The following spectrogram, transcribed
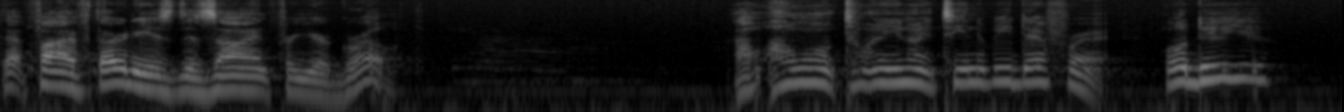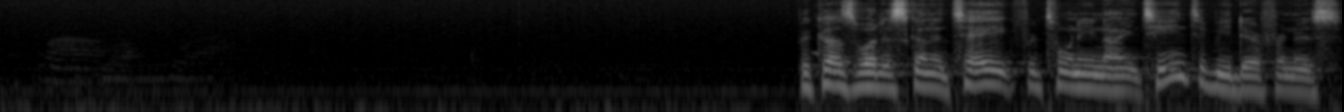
That 530 is designed for your growth. I, I want 2019 to be different. Well, do you? Because what it's going to take for 2019 to be different is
